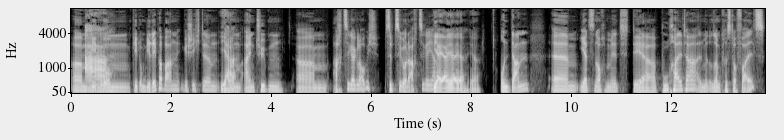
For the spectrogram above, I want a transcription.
Ähm, Ah. geht, um, geht um die Reeperbahn-Geschichte, Ja. um einen Typen, ähm, 80er, glaube ich, 70er oder 80er Jahre. ja, ja, ja, ja, ja. Und dann ähm, jetzt noch mit der Buchhalter, also mit unserem Christoph Walz,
